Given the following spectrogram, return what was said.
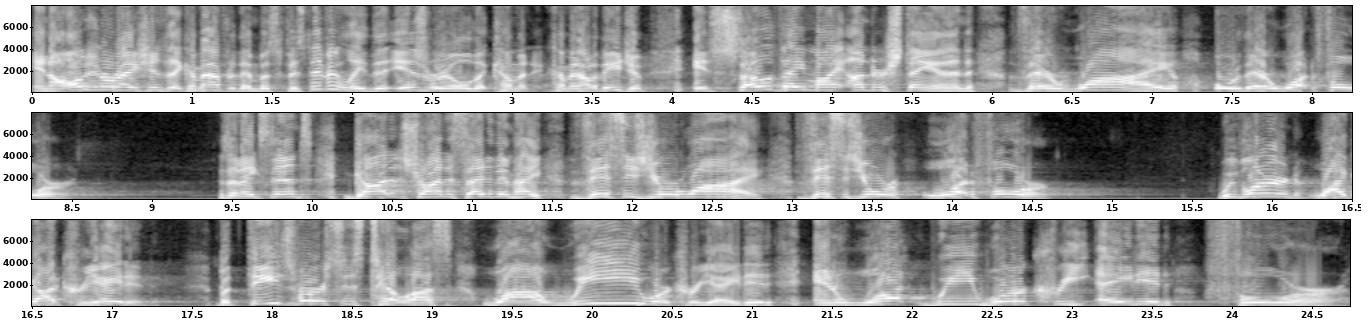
and all generations that come after them, but specifically the Israel that come, coming out of Egypt, is so they might understand their why or their what for. Does that make sense? God is trying to say to them, hey, this is your why. This is your what for. We've learned why God created. But these verses tell us why we were created and what we were created for.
